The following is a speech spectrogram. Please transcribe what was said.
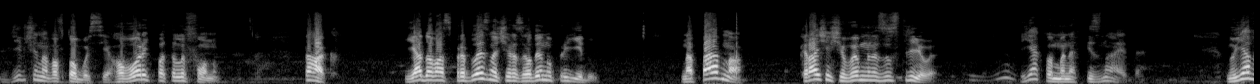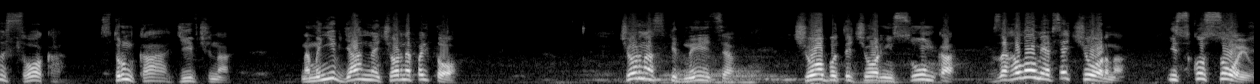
Дівчина в автобусі говорить по телефону. Так, я до вас приблизно через годину приїду. Напевно, краще, щоб ви мене зустріли. Як ви мене впізнаєте? Ну, я висока, струнка дівчина. На мені вдягне чорне пальто. Чорна спідниця, чоботи чорні, сумка. Загалом я вся чорна. І з косою.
